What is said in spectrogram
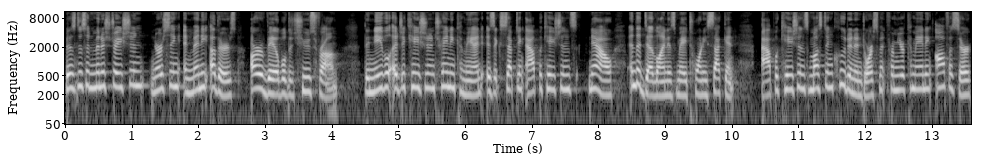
business administration, nursing, and many others are available to choose from. The Naval Education and Training Command is accepting applications now, and the deadline is May 22nd. Applications must include an endorsement from your commanding officer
